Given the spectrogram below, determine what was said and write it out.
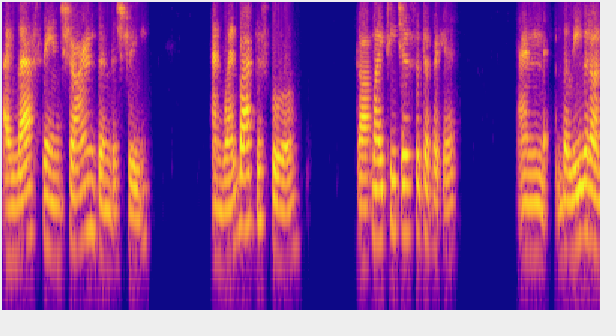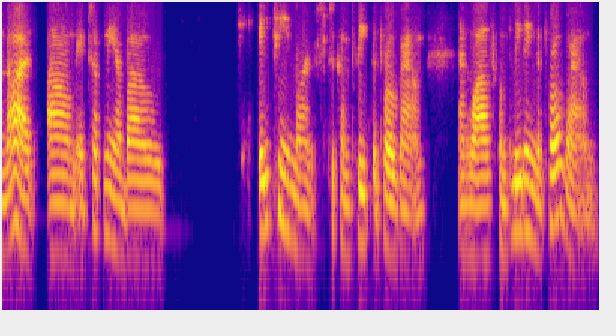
I left the insurance industry and went back to school, got my teacher's certificate, and believe it or not, um, it took me about 18 months to complete the program. And whilst completing the program,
